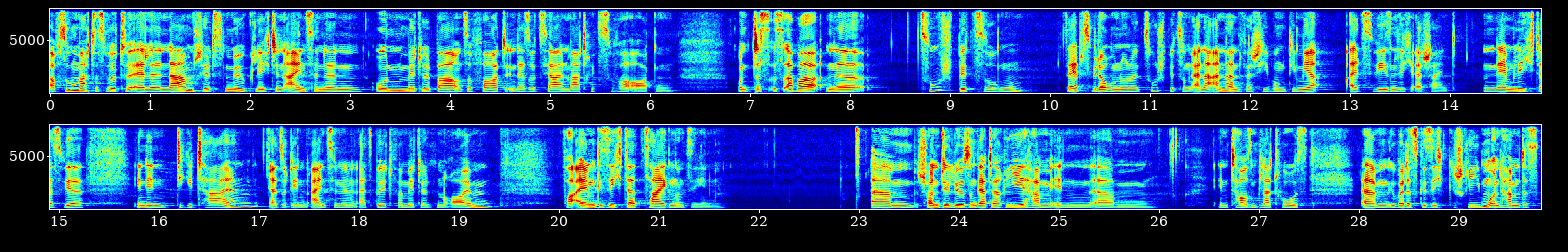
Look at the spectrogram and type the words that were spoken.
Auf Zoom macht das virtuelle Namensschild es möglich, den Einzelnen unmittelbar und sofort in der sozialen Matrix zu verorten. Und das ist aber eine Zuspitzung, selbst wiederum nur eine Zuspitzung einer anderen Verschiebung, die mir als wesentlich erscheint. Nämlich, dass wir in den digitalen, also den einzelnen als Bild vermittelnden Räumen, vor allem Gesichter zeigen und sehen. Ähm, schon Deleuze und Gattari haben in, ähm, in Tausend Plateaus ähm, über das Gesicht geschrieben und haben das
